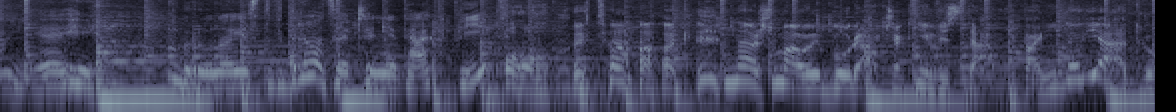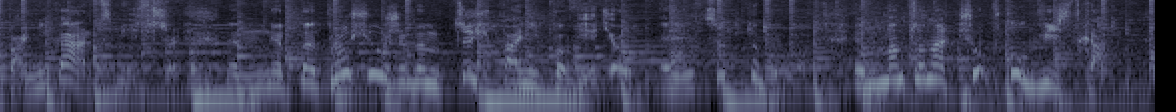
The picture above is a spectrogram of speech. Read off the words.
Ojej, Bruno jest w drodze, czy nie tak, Pete? O, tak. Nasz mały buraczek nie wystawi pani do wiatru, pani harcmistrz. Em, p- Prosił, żebym coś pani powiedział. E, Co to było? E, Mam to na czubku gwizdka. E,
